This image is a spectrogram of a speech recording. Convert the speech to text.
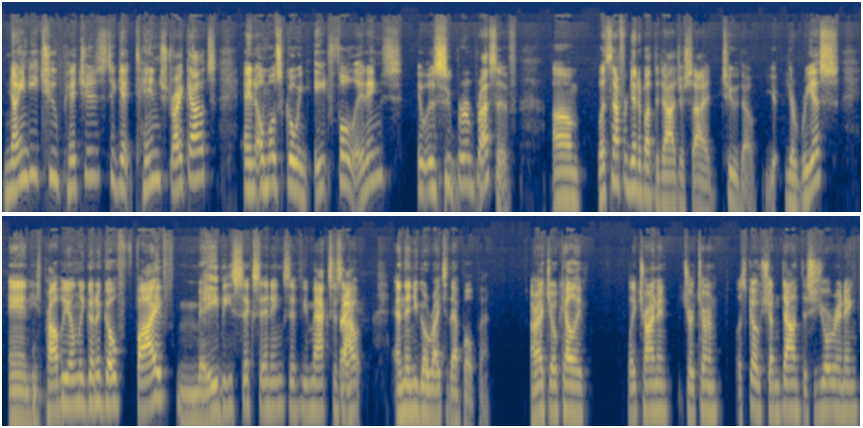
92 pitches to get 10 strikeouts and almost going eight full innings. It was super impressive. Um, let's not forget about the Dodgers side too, though. U- Urias, and he's probably only going to go five, maybe six innings if he maxes Right. out. And then you go right to that bullpen. All right, Joe Kelly, Blake Treinen, it's your turn. Let's go. Shut him down. This is your inning.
